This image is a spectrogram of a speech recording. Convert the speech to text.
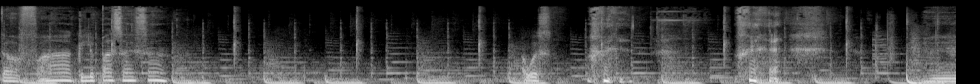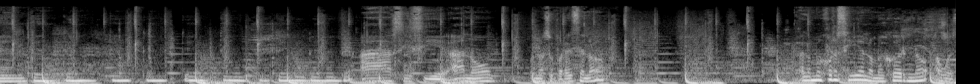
The fuck? ¿Qué le pasa a esa? Aguas. ah, sí, sí. Ah, no. No se parece, ¿no? A lo mejor sí, a lo mejor no. Aguas.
